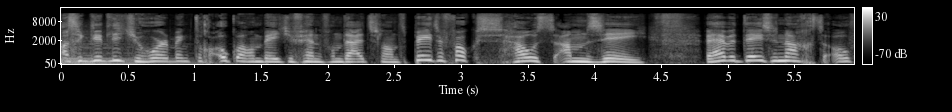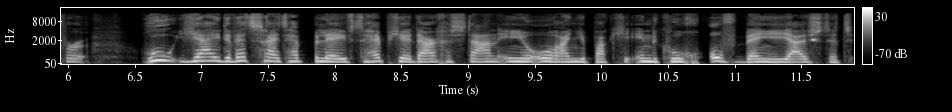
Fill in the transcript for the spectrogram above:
Als ik dit liedje hoor, ben ik toch ook wel een beetje fan van Duitsland. Peter Fox, Haus am Zee. We hebben deze nacht over hoe jij de wedstrijd hebt beleefd. Heb je daar gestaan in je oranje pakje in de kroeg... of ben je juist het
